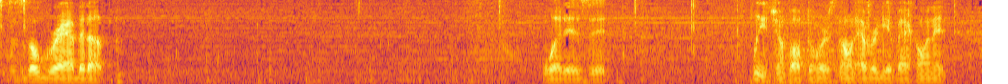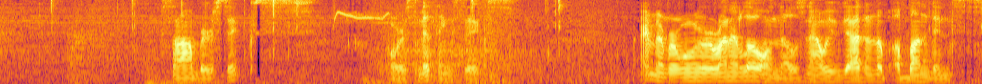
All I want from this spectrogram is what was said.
Let's just go grab it up. What is it? Please jump off the horse. Don't ever get back on it. Somber 6. Or Smithing 6. I remember when we were running low on those. Now we've got an abundance.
